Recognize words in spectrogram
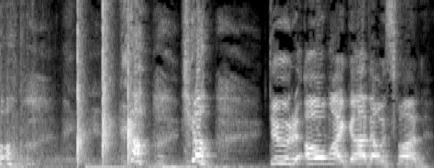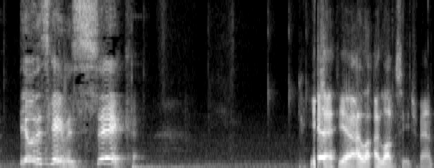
oh. Yo! Dude, oh my god, that was fun. Yo, this game is sick. Yeah, yeah, I, lo- I love Siege, man.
